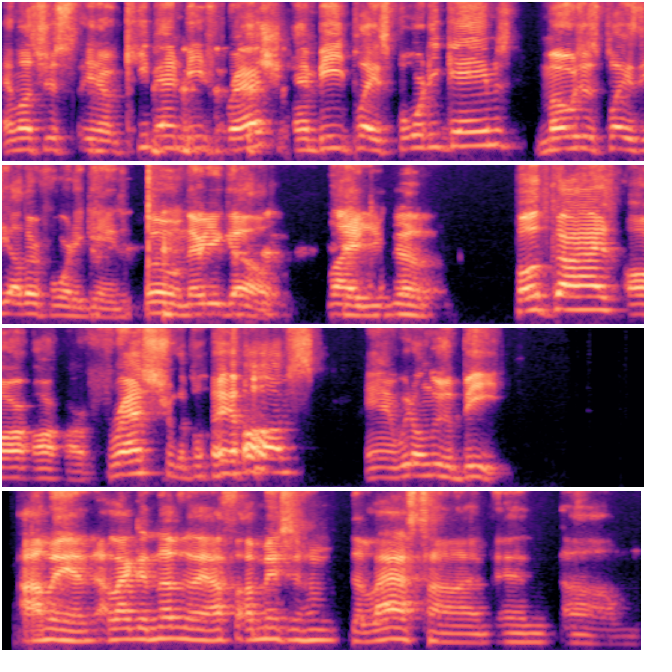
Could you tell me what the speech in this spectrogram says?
and let's just you know keep Embiid fresh. Embiid plays forty games. Moses plays the other forty games. Boom, there you go. Like there you go. Both guys are, are are fresh from the playoffs, and we don't lose a beat. I mean, like another thing, I, I mentioned him the last time, and um,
